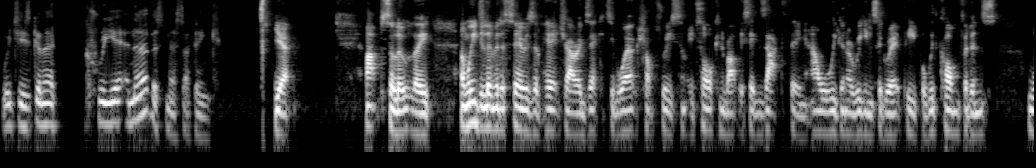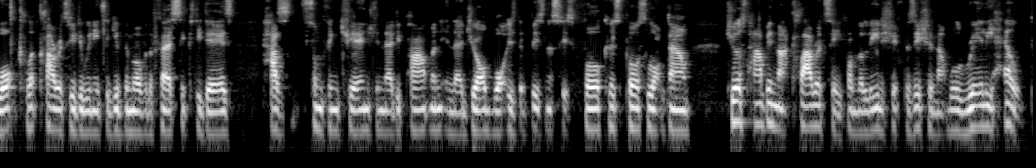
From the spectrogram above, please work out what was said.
which is going to create a nervousness, I think. Yeah, Absolutely. And we delivered a series of HR executive workshops recently talking about this exact thing. How are we going to reintegrate people with confidence? What cl- clarity do we need to give them over the first 60 days? Has something changed in their department, in their job? What is the business's focus post lockdown? Just having that clarity from the leadership position that will really help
